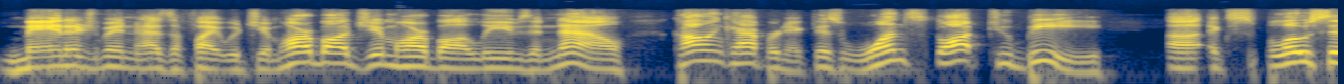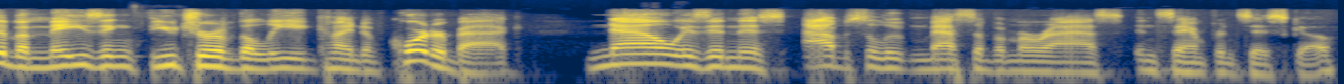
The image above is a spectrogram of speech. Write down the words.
Management has a fight with Jim Harbaugh. Jim Harbaugh leaves, and now Colin Kaepernick, this once thought to be uh, explosive, amazing future of the league kind of quarterback, now is in this absolute mess of a morass in San Francisco.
